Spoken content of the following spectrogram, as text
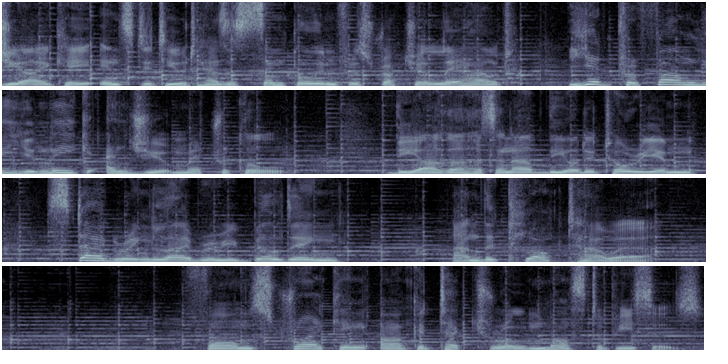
GIK Institute has a simple infrastructure layout, yet profoundly unique and geometrical. The Agha Hassan Abedi Auditorium, staggering library building, and the clock tower form striking architectural masterpieces.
